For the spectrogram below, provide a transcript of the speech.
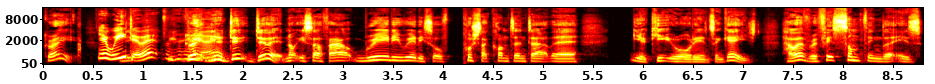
great. Yeah, we do it. You- you Great, know. you know, do do it. Knock yourself out. Really, really sort of push that content out there. You know, keep your audience engaged. However, if it's something that is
